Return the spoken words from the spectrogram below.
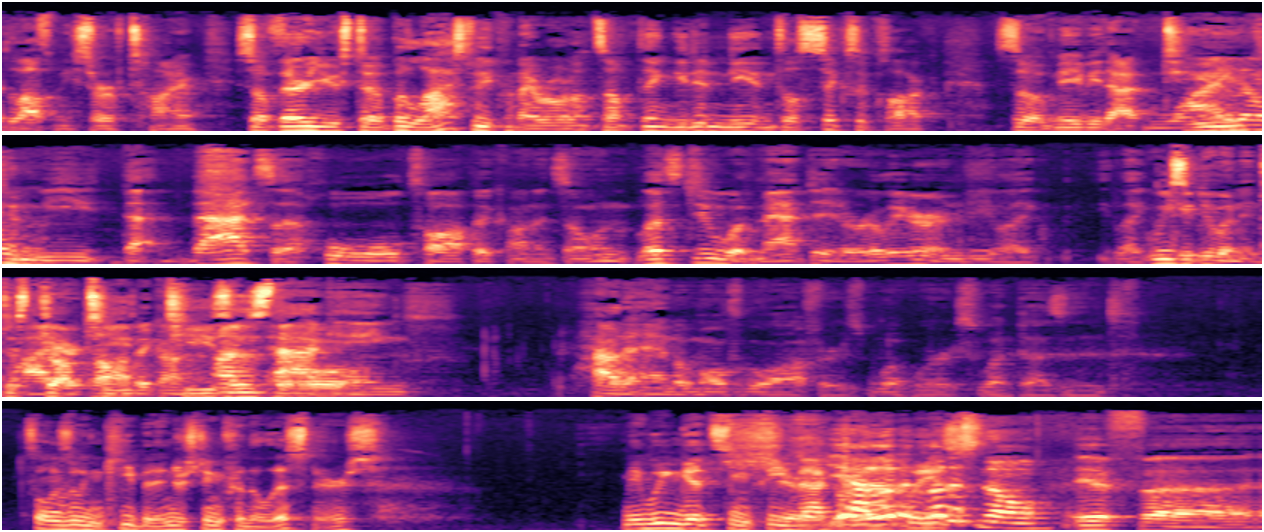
it allows me sort of time. So if they're used to, but last week when I wrote on something, you didn't need it until six o'clock. So maybe that too Why don't can we? That that's a whole topic on its own. Let's do what Matt did earlier and be like, like we could do an Just entire drop te- topic on teases the whole- unpacking how to handle multiple offers, what works, what doesn't. As long as we can keep it interesting for the listeners. Maybe we can get some feedback Yeah, on let, that, please. let us know if uh,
